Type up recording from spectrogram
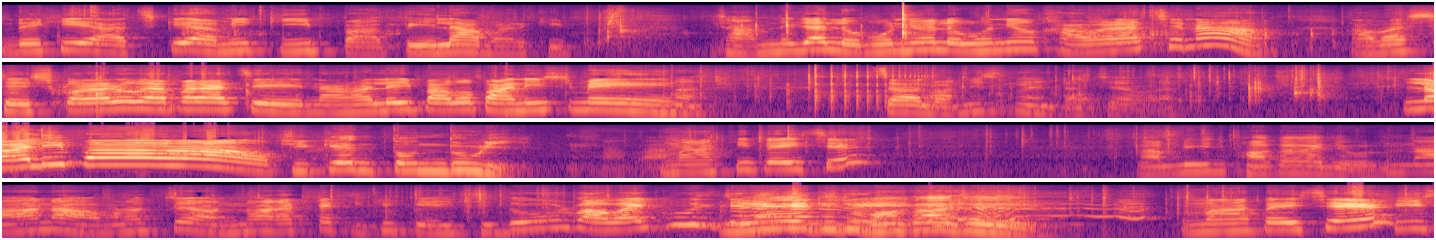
দেখি আজকে আমি কি পা- পেলাম আর কি। সামনে যা লোভনীয় লোভনীয় খাবার আছে না আবার শেষ করারও ব্যাপার আছে না হলেই পাবো পানিশমেন্ট হ্যাঁ। চলো। পানিশমেন্ট আছে আবার। Lollipop chicken tandoori. মা কি পেয়েছে? আপনি কিছু ফাঁকা বলুন। না না মনে হচ্ছে অন্য আর একটা কিছু পেয়েছি। দূর বাবাই খুলছে না কিছু ফাঁকা আছে। মা পেয়েছে? ফিশ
